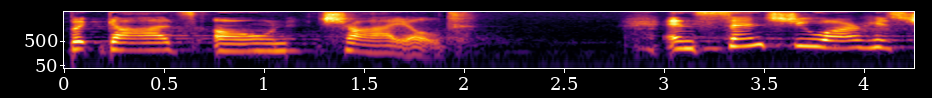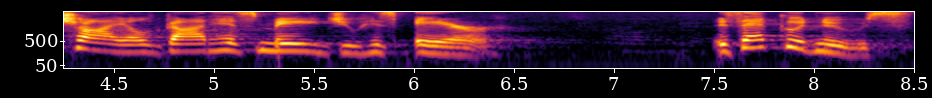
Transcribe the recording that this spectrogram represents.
but God's own child. And since you are his child, God has made you his heir. Is that good news?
